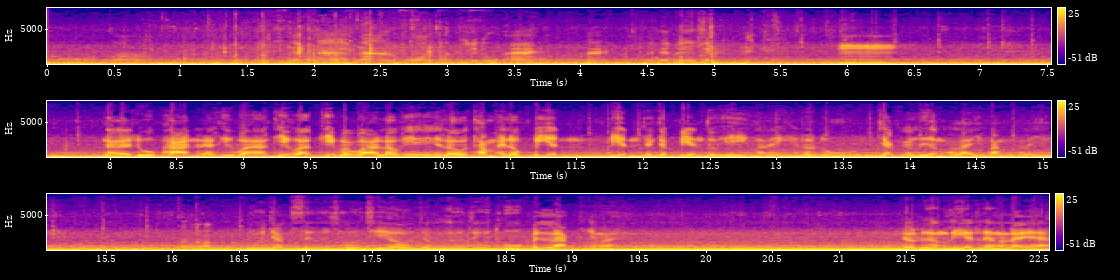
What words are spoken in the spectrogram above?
อ๋อก็จำได้บ้างเพราะว่าบางทีก็ดูผ่านอะแต่ไม่ได้จำอืมนั่นแหละดูผ่านนั่นแหละที่ว่าที่ว่าที่แบบว่าเราเอ๊ะเราทำให้เราเปลี่ยนเปลี่ยนอยากจะเปลี่ยนตัวเองอะไรอย่างเงี้ยเราดูจากเรื่องอะไรบ้างอะไรอย่างเงี้ยก็ดูจากสื่อโซเชียลจากยูทูบเป็นหลักใช่ไหมแล้วเรื่องเรียนเรื่องอะไรอะ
